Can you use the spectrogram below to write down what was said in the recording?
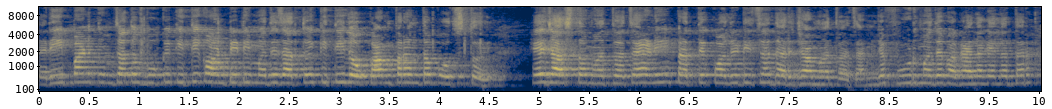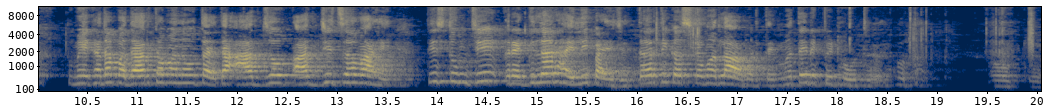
तरी पण तुमचा तो बुके किती क्वांटिटीमध्ये जातोय किती लोकांपर्यंत पोचतोय हे जास्त महत्त्वाचं आहे आणि प्रत्येक क्वालिटीचा दर्जा महत्त्वाचा आहे. म्हणजे फूडमध्ये बघायला गेलं तर तुम्ही एखादा पदार्थ बनवताय तर आज जो आज जी चव आहे तीच तुमची रेग्युलर राहिली पाहिजे तर ती कस्टमरला आवडते. मग ते रिपीट होत होतं. ओके.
